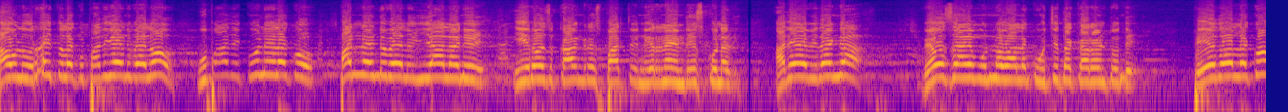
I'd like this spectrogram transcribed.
కౌలు రైతులకు పదిహేను వేలు ఉపాధి కూలీలకు పన్నెండు వేలు ఇవ్వాలని ఈరోజు కాంగ్రెస్ పార్టీ నిర్ణయం తీసుకున్నది. అదే విధంగా వ్యవసాయం ఉన్న వాళ్ళకు ఉచిత కరెంటు ఉంది. పేదోళ్ళకు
